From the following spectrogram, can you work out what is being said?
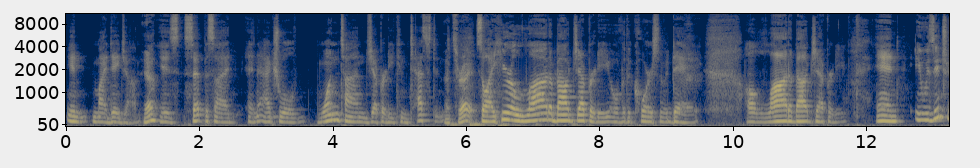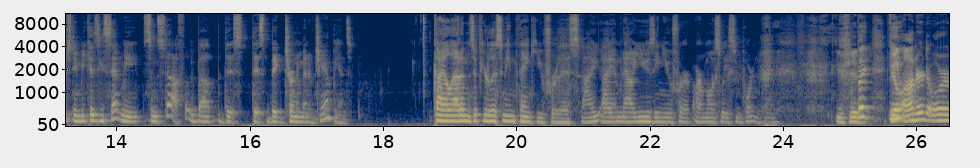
in my day job Yeah. is set beside an actual one time Jeopardy contestant. That's right. So I hear a lot about Jeopardy over the course of a day. A lot about Jeopardy. And it was interesting because he sent me some stuff about this this big tournament of champions. Kyle Adams, if you're listening, thank you for this. I, I am now using you for our most least important thing. You should But feel you- honored or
